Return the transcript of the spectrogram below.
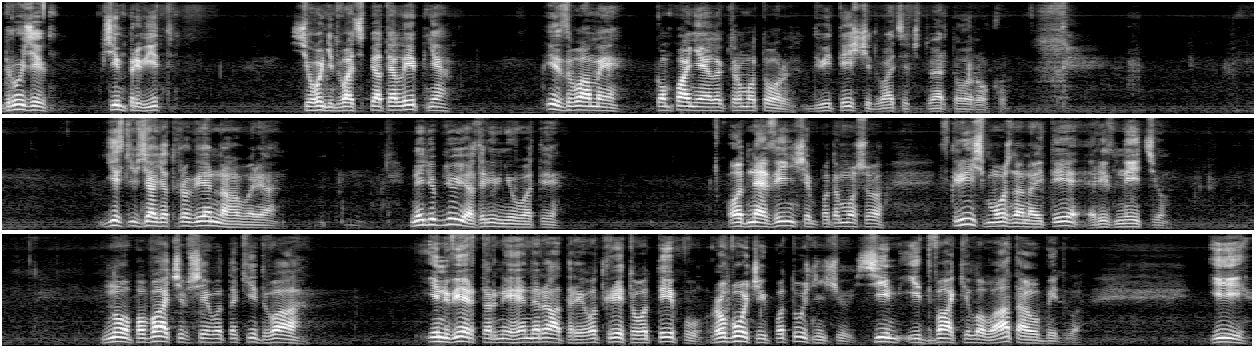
Друзі, всім привіт! Сьогодні 25 липня і з вами компанія Електромотор 2024 року. Якщо взяти откровенно говоря, не люблю я зрівнювати одне з іншим, тому що скрізь можна знайти різницю. Но побачивши от такі два інверторні генератори відкритого типу, робочою потужністю 7,2 кВт обидва і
